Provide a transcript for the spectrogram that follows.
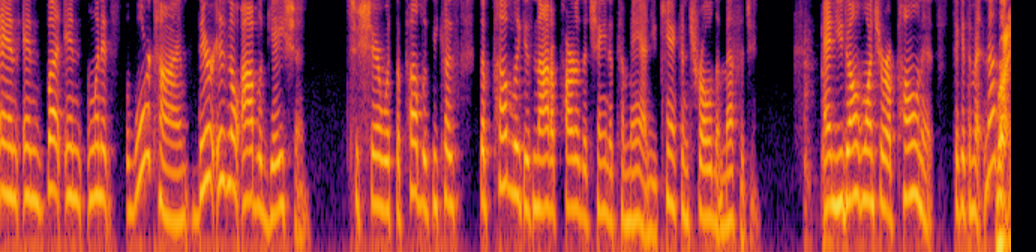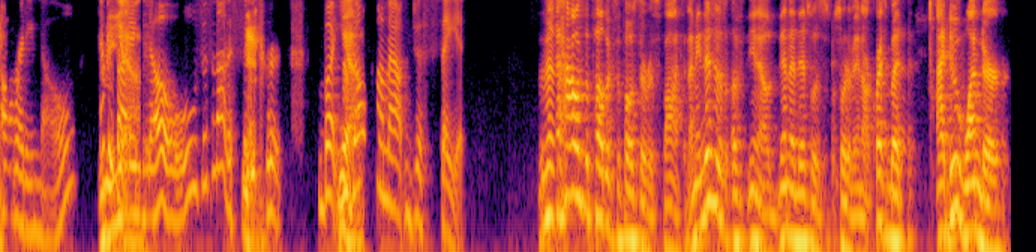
And and but in when it's wartime, there is no obligation to share with the public because the public is not a part of the chain of command. You can't control the messaging and you don't want your opponents to get the message. Now right. they already know. Everybody yeah. knows. It's not a secret, yeah. but you yeah. don't come out and just say it. Then how is the public supposed to respond to it? I mean, this is, a, you know, none of this was sort of in our question, but I do wonder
